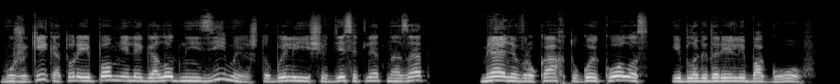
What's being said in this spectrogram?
Мужики, которые помнили голодные зимы, что были еще десять лет назад, мяли в руках тугой колос и благодарили богов.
